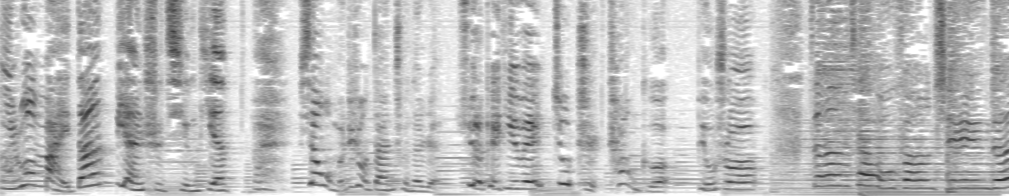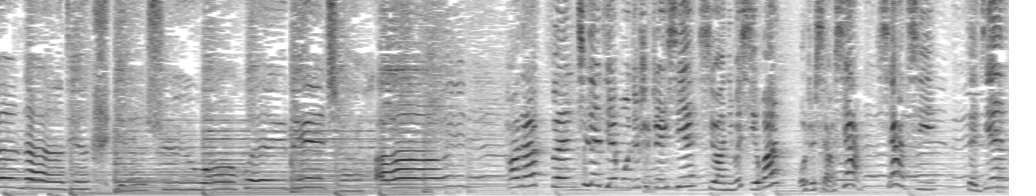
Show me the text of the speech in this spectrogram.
你若买单，便是晴天。唉，像我们这种单纯的人，去了 KTV 就只唱歌。比如说，等到放晴的那天，也许我。好的，本期的节目就是这些，希望你们喜欢。我是小夏，下期再见。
